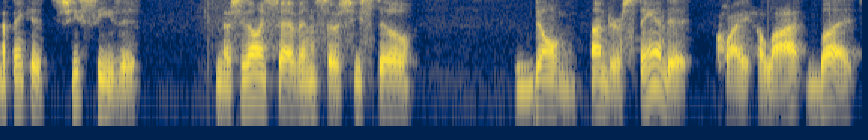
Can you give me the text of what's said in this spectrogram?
I think it she sees it. You know, she's only seven, so she still don't understand it quite a lot. But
